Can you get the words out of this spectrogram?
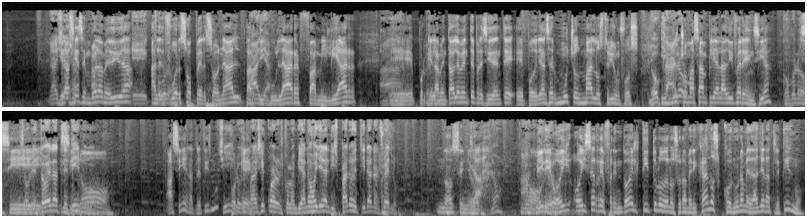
Gracias, en buena medida eh, al esfuerzo personal, particular, familiar, Ah, eh, porque lamentablemente, presidente, eh, podrían ser muchos más los triunfos y claro. mucho más amplia la diferencia. ¿Cómo no? si- Sobre todo en si atletismo. no- ¿Ah, sí? ¿En atletismo? Sí, ¿Por lo qué? que pasa es que cuando los colombianos oyen el disparo se tiran al suelo. No, señor. Ya. ¿no? Ah, mire, no. Hoy, hoy se refrendó el título de los suramericanos con una medalla en atletismo,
